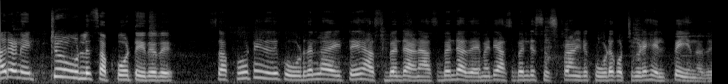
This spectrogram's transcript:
ആരാണ് ഏറ്റവും കൂടുതൽ സപ്പോർട്ട് ചെയ്തത്? സപ്പോർട്ട് ചെയ്തത് കൂടുതലായിട്ട് ഹസ്ബൻഡാണ് ഹസ്ബൻഡ് അതേമാതിരി ഹസ്ബൻഡ് സിസ്റ്ററാണ് ഇതിന്റെ കൂടെ കുറച്ചും കൂടി ഹെൽപ്പ് ചെയ്യുന്നത്.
